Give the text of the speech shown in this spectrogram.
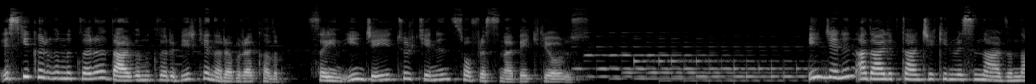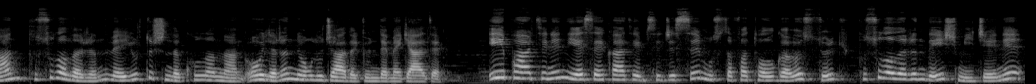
Eski kırgınlıkları, dargınlıkları bir kenara bırakalım. Sayın İnce'yi Türkiye'nin sofrasına bekliyoruz. İnce'nin adaylıktan çekilmesinin ardından pusulaların ve yurt dışında kullanılan oyların ne olacağı da gündeme geldi. İyi Parti'nin YSK temsilcisi Mustafa Tolga Öztürk, pusulaların değişmeyeceğini,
